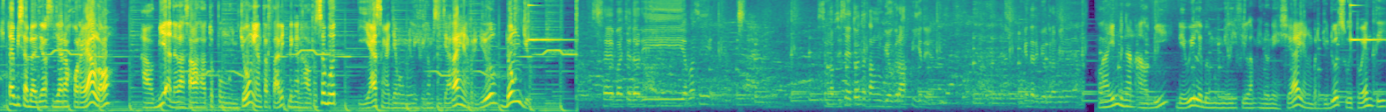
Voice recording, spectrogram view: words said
kita bisa belajar sejarah Korea loh. Albi adalah salah satu pengunjung yang tertarik dengan hal tersebut. Ia sengaja memilih film sejarah yang berjudul Dongju. Saya baca dari apa sih? Sinopsisnya itu tentang biografi gitu ya. Mungkin dari biografi itu. Lain dengan Albi, Dewi lebih memilih film Indonesia yang berjudul Sweet Twenty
